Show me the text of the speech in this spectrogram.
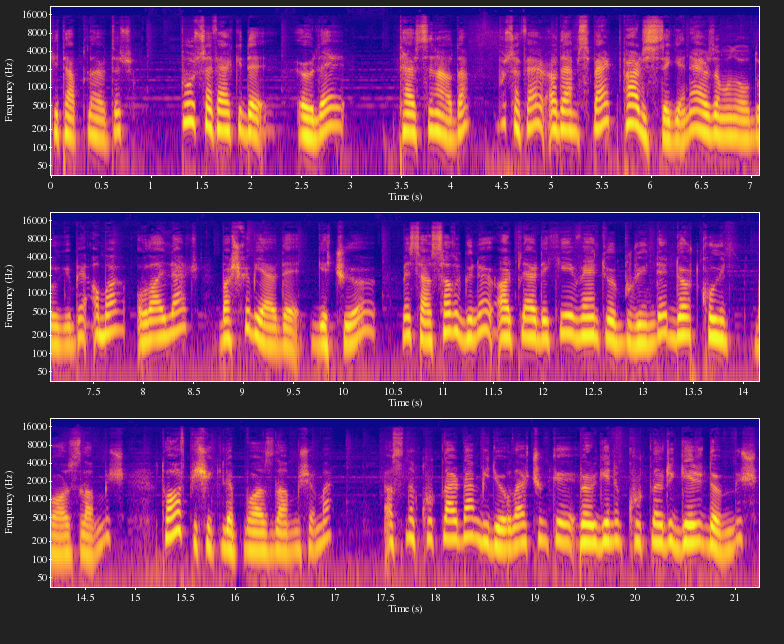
kitaplardır. Bu seferki de öyle. Tersine adam. Bu sefer Adamsberg Paris'te gene her zaman olduğu gibi ama olaylar başka bir yerde geçiyor. Mesela salı günü Alplerdeki Venturebrü'nde dört koyun boğazlanmış. Tuhaf bir şekilde boğazlanmış ama Aslında kurtlardan biliyorlar çünkü bölgenin kurtları geri dönmüş.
